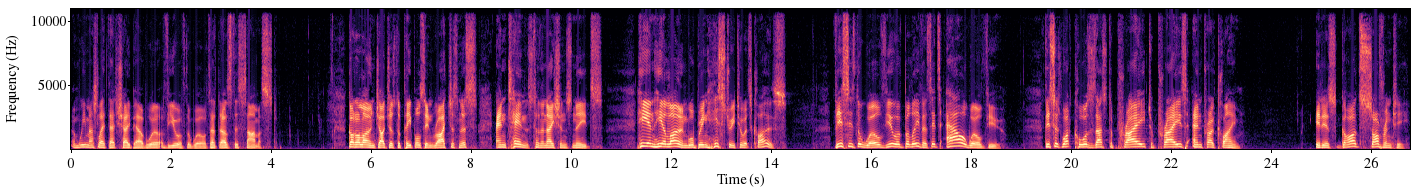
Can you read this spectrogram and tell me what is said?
And we must let that shape our view of the world, as does this psalmist. God alone judges the peoples in righteousness and tends to the nation's needs. He and He alone will bring history to its close. This is the worldview of believers, it's our worldview. This is what causes us to pray, to praise, and proclaim. It is God's sovereignty,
